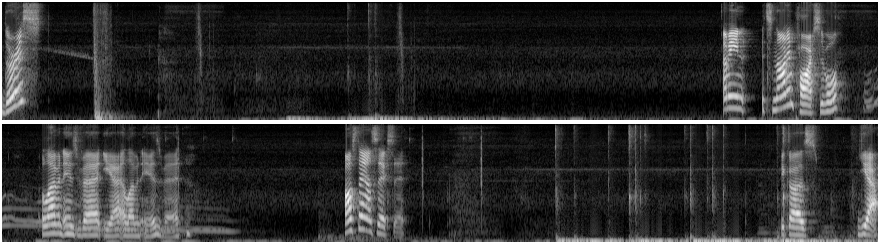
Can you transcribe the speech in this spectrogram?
There is... I mean, it's not impossible. 11 is vet. Yeah, 11 is vet. I'll stay on six it. Because, yeah.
